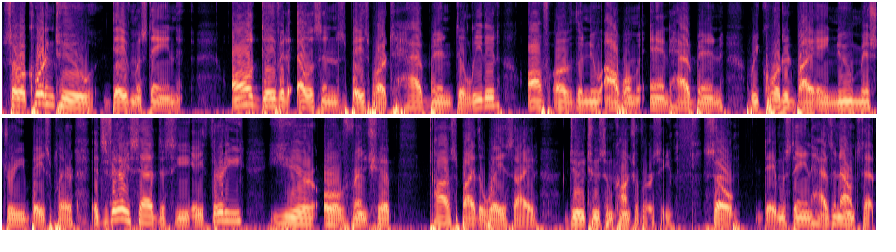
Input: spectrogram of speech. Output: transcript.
So according to Dave Mustaine, all David Ellison's bass parts have been deleted off of the new album and have been recorded by a new mystery bass player. It's very sad to see a 30 year old friendship tossed by the wayside due to some controversy. So, Dave Mustaine has announced that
